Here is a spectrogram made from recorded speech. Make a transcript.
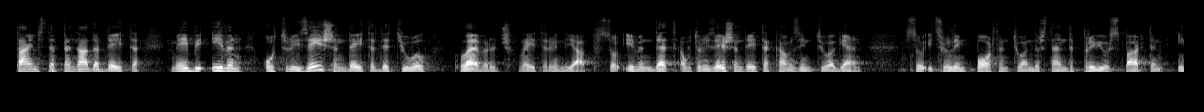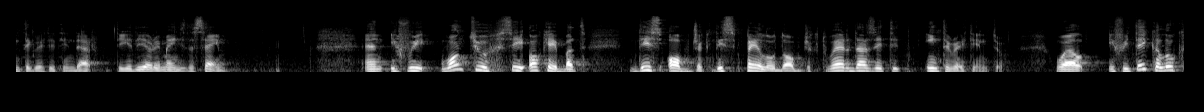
timestamp and other data, maybe even authorization data that you will leverage later in the app. So even that authorization data comes into again. So it's really important to understand the previous part and integrate it in there. The idea remains the same. And if we want to see, okay, but this object, this payload object, where does it integrate into? Well, if we take a look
